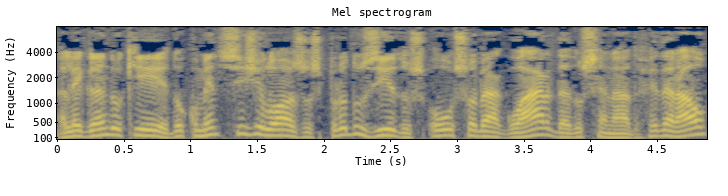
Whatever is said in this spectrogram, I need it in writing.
alegando que documentos sigilosos produzidos ou sob a guarda do Senado Federal,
